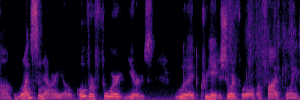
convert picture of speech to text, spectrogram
um, one scenario over four years would create a shortfall of 5.9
